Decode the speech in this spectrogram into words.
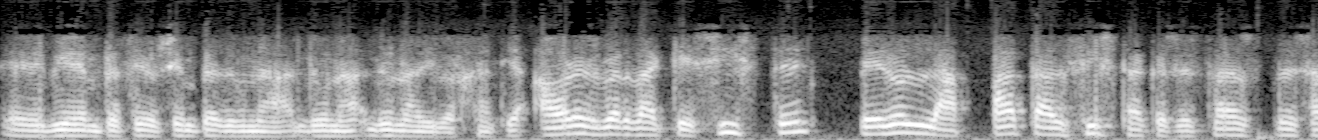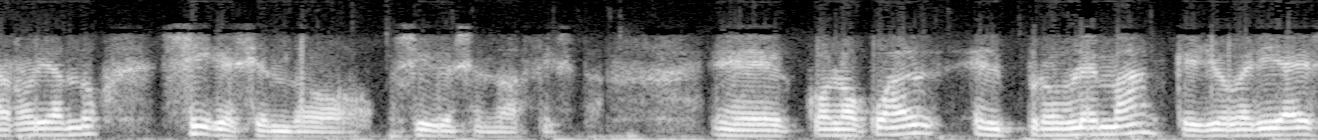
eh, vienen precedidos siempre de una, de, una, de una divergencia. Ahora es verdad que existe, pero la pata alcista que se está desarrollando sigue siendo, sigue siendo alcista. Eh, con lo cual, el problema que yo vería es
